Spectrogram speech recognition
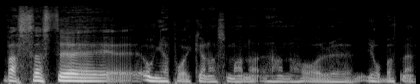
vassaste eh, unga pojkarna som han, han har eh, jobbat med.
